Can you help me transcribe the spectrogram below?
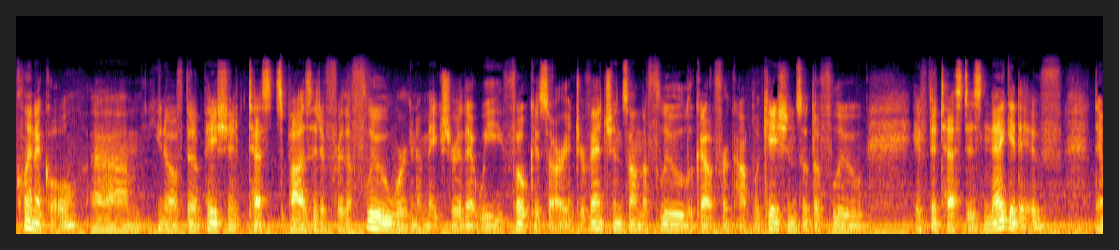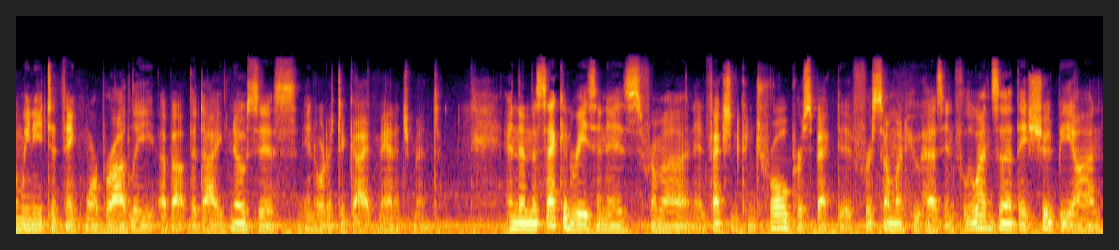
clinical. Um, you know, if the patient tests positive for the flu, we're going to make sure that we focus our interventions on the flu, look out for complications of the flu. If the test is negative, then we need to think more broadly about the diagnosis in order to guide management. And then the second reason is from a, an infection control perspective. For someone who has influenza, they should be on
